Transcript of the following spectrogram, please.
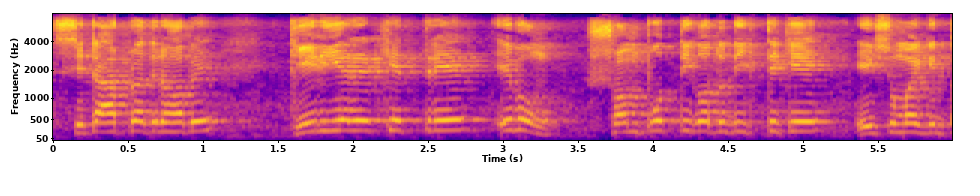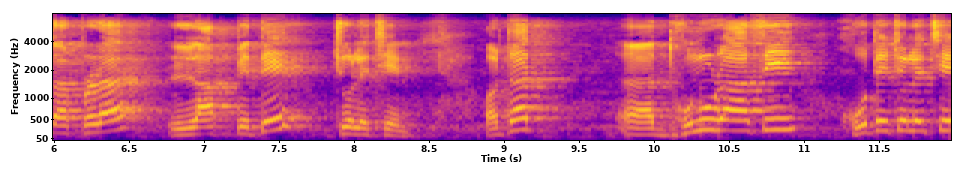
সেটা আপনাদের হবে। কেরিয়ারের ক্ষেত্রে এবং সম্পত্তিগত দিক থেকে এই সময় কিন্তু আপনারা লাভ পেতে চলেছেন। অর্থাৎ ধনু রাশি হতে চলেছে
